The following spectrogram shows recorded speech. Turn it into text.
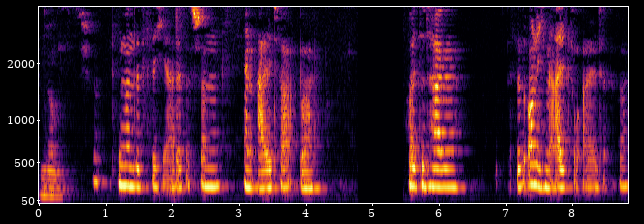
ja. 77, ja, das ist schon ein Alter, aber heutzutage ist es auch nicht mehr allzu alt. Also.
